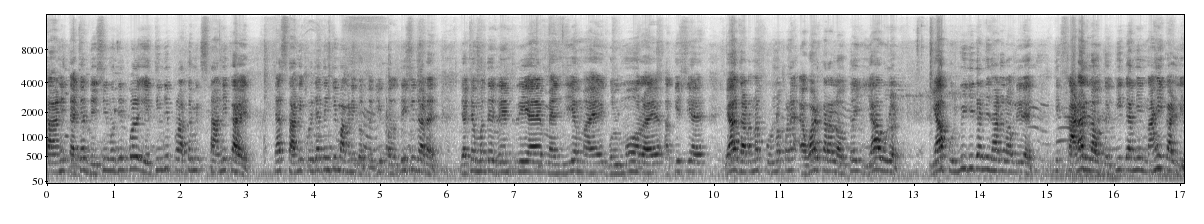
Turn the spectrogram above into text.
आणि त्याच्या देशीमधील पण येथील जी प्राथमिक स्थानिक आहेत त्या स्थानिक प्रजातींची मागणी करतोय. जी परदेशी झाडं आहेत ज्याच्यामध्ये रेंट्री आहे मॅन्झियम आहे गुलमोहर आहे अकेशी आहे या झाडांना पूर्णपणे अवॉइड करायला लावतोय. या उलट यापूर्वी जी त्यांनी झाडं लावलेली आहेत ती काढायला लावतोय ती त्यांनी नाही काढली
